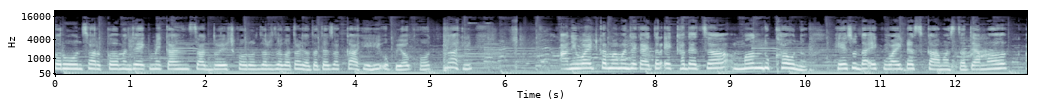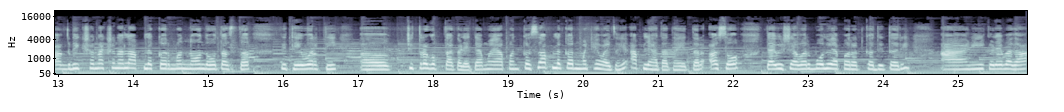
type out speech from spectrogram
करून सारखं म्हणजे एकमेकांचा द्वेष करून जर जगत राहिलं तर त्याचा काहीही उपयोग होत नाही. आणि वाईट कर्म म्हणजे काय? तर एखाद्याचं मन दुखावणं हे सुद्धा एक वाईटच काम असतं. त्यामुळं अगदी क्षणाक्षणाला आपलं कर्म नोंद होत असतं तिथे वरती चित्रगुप्ताकडे. त्यामुळे आपण कसं आपलं कर्म ठेवायचं हे आपल्या हातात आहे. तर असो त्या विषयावर बोलूया परत कधीतरी. आणि इकडे बघा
